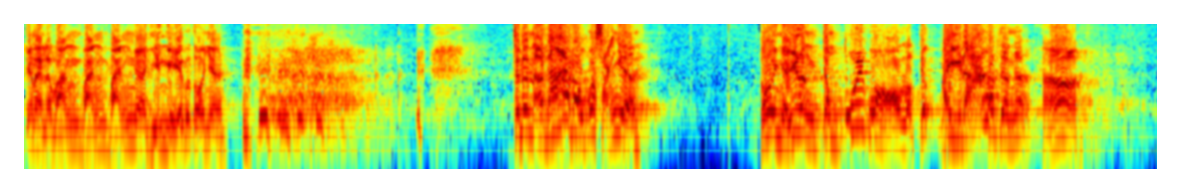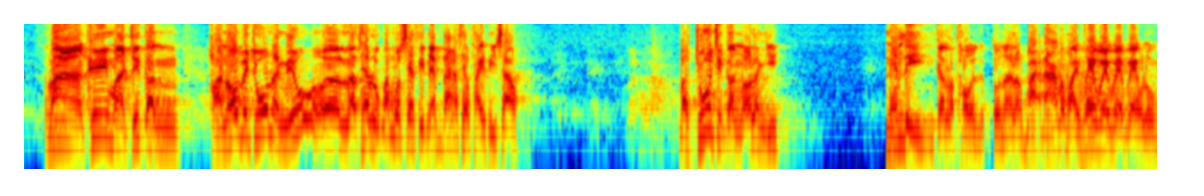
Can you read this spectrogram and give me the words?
cái này là bản bản bản uh, diễn nghĩa của tôi nha. Cho nên ở đá đâu có sẵn vậy? Tôi nghĩ rằng trong túi của họ là chất đầy đá hết trơn á. À. và khi mà chỉ cần họ nói với chúa là nếu uh, là theo luật pháp mô xe thì ném đá theo thầy thì sao? Mà chúa chỉ cần nói là gì? Ném đi cái là thôi tôi nói là đá nó bay veo veo veo veo luôn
